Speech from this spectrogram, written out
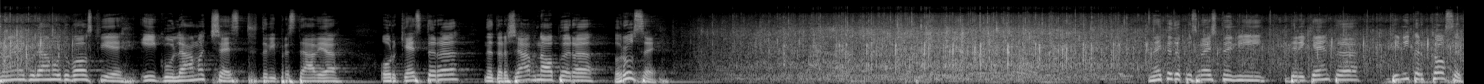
За мен е голямо удоволствие и голяма чест да ви представя оркестъра на Държавна опера Русе. Нека да посрещнем и диригента Димитър Косев.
